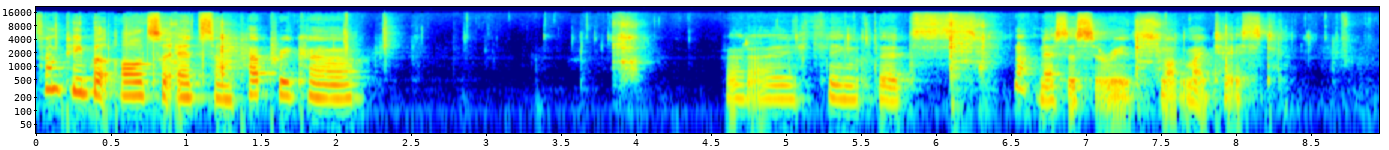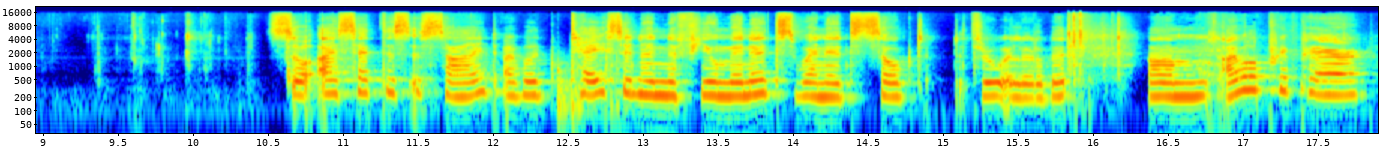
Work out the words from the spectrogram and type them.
Some people also add some paprika, but I think that's not necessary, it's not my taste. So I set this aside. I will taste it in a few minutes when it's soaked through a little bit. Um, I will prepare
